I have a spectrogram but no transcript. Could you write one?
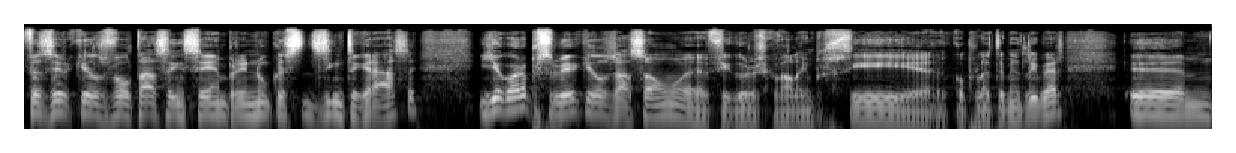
fazer que eles voltassem sempre e nunca se desintegrassem, e agora perceber que eles já são uh, figuras que valem por si, uh, completamente libertos. Uh,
